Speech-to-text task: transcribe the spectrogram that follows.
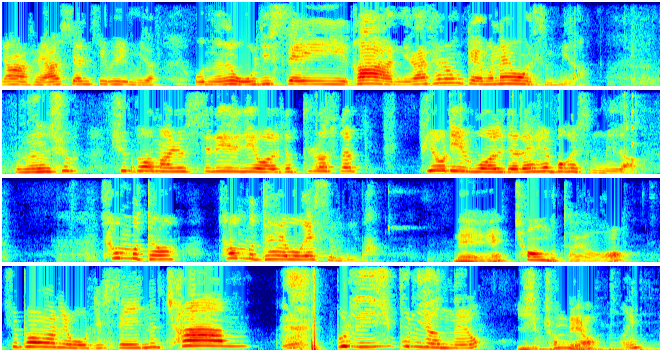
안녕하세요. CNTV입니다. 오늘은 오디세이가 아니라 새로운 게임을 해보겠습니다. 오늘은 슈, 슈퍼마리오 3D 월드 플러스 퓨리 월드를 해보겠습니다. 처음부터, 처음부터 해보겠습니다. 네, 처음부터요. 슈퍼마리오 오디세이는 참, 벌써 20분이 었네요? 20초인데요.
